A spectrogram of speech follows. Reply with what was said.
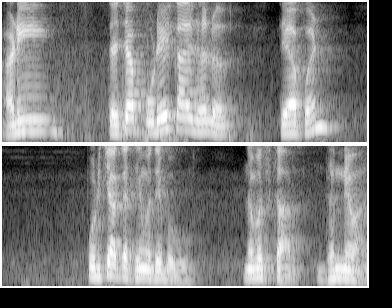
आणि त्याच्या पुढे काय झालं ते आपण पुढच्या कथेमध्ये बघू. नमस्कार धन्यवाद.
